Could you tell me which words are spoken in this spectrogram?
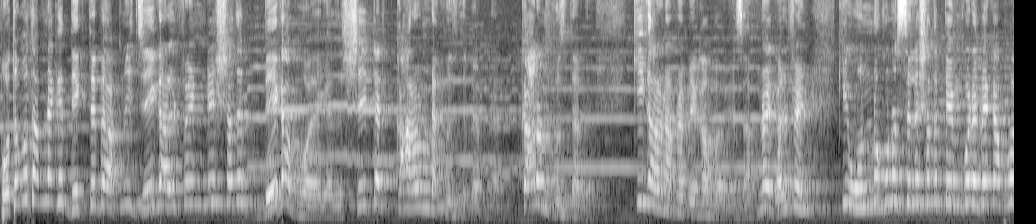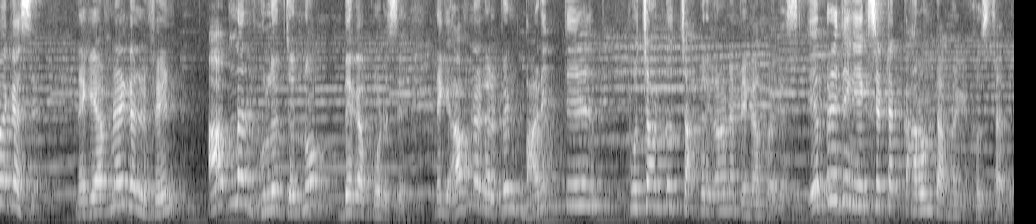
প্রথমত আপনাকে দেখতে হবে আপনি যে গার্লফ্রেন্ডের সাথে ব্রেকআপ হয়ে গেছে, সেটার কারণটা খুঁজতে হবে আপনার। কারণ খুঁজতে হবে। কী কারণে আপনার ব্রেকআপ হয়ে গেছে? আপনার গার্লফ্রেন্ড কি অন্য কোনো ছেলের সাথে প্রেম করে ব্রেকআপ হয়ে গেছে? নাকি আপনার গার্লফ্রেন্ড আপনার ভুলের জন্য ব্রেকআপ করেছে। নাকি আপনার গার্লফ্রেন্ড বাড়িতে প্রচণ্ড চাপের কারণে ব্রেকআপ হয়ে গেছে। এভরিথিং এক্স একটা কারণটা আপনাকে খুঁজতে হবে।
